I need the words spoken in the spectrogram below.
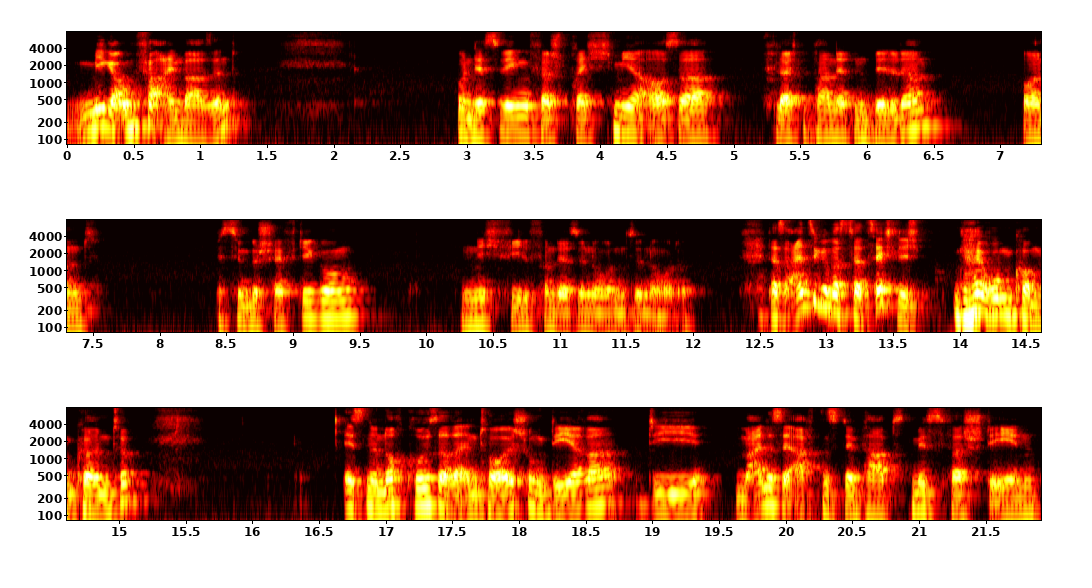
mega unvereinbar sind. Und deswegen verspreche ich mir außer vielleicht ein paar netten Bildern und bisschen Beschäftigung, nicht viel von der Synodensynode. Das Einzige, was tatsächlich herumkommen könnte, ist eine noch größere Enttäuschung derer, die meines Erachtens den Papst missverstehen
